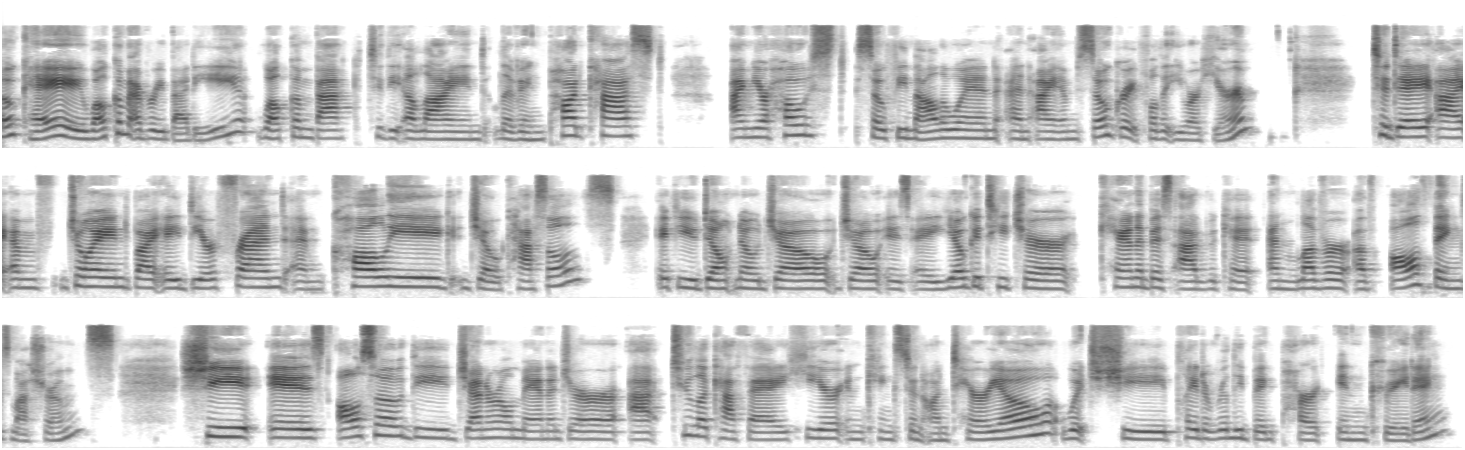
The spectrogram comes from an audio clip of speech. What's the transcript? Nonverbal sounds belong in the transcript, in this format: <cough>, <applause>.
Okay, welcome everybody. Welcome back to the Aligned Living podcast. I'm your host, Sophie Malouin, and I am so grateful that you are here. Today, I am joined by a dear friend and colleague, Jo Castles. If you don't know Jo, Jo is a yoga teacher, cannabis advocate, and lover of all things mushrooms. She is also the general manager at Tula Cafe here in Kingston, Ontario, which she played a really big part in creating.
